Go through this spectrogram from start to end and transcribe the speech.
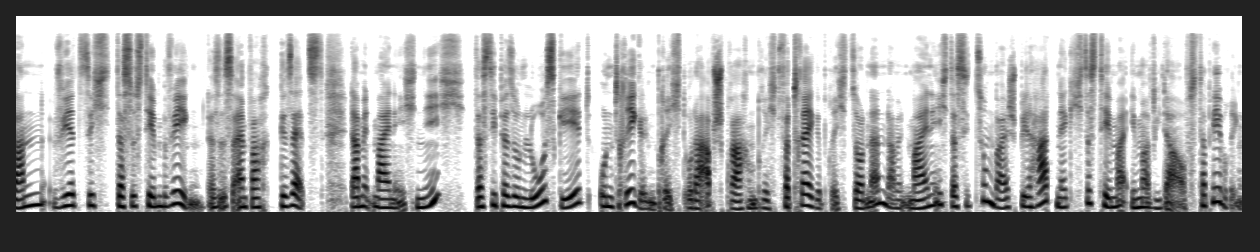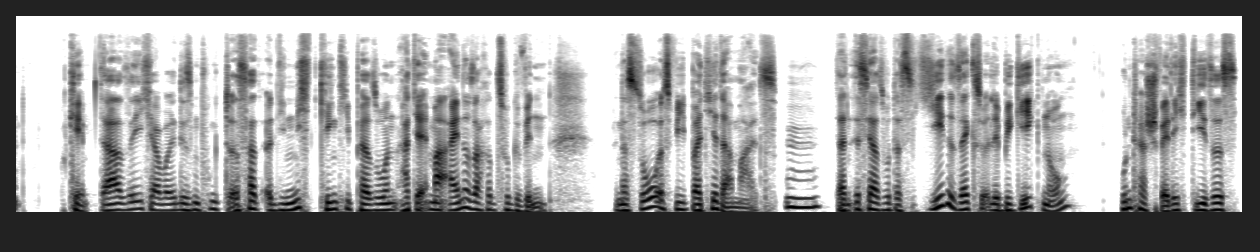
dann wird sich das System bewegen. Das ist einfach gesetzt. Damit meine ich nicht, dass die Person losgeht und Regeln bricht oder Absprachen bricht, Verträge bricht, sondern damit meine ich, dass sie zum Beispiel hartnäckig das Thema immer wieder aufs Tapet bringt. Okay, da sehe ich aber in diesem Punkt, das hat die nicht kinky Person hat ja immer eine Sache zu gewinnen. Wenn das so ist wie bei dir damals, mhm. dann ist ja so, dass jede sexuelle Begegnung unterschwellig dieses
